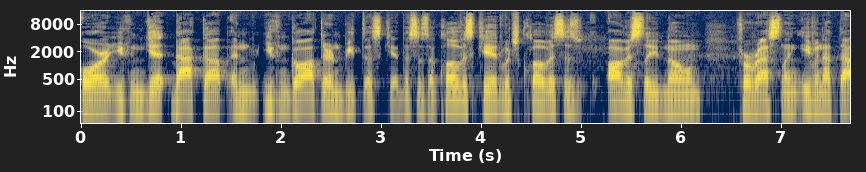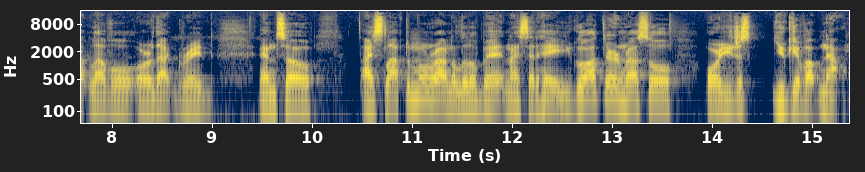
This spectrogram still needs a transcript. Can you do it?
Or you can get back up and you can go out there and beat this kid. This is a Clovis kid, which Clovis is obviously known for wrestling, even at that level or that grade. And so I slapped him around a little bit and I said, Hey, you go out there and wrestle, or you just you give up now.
